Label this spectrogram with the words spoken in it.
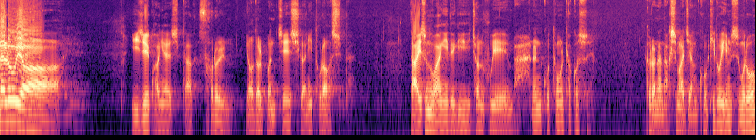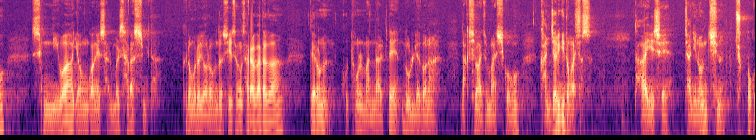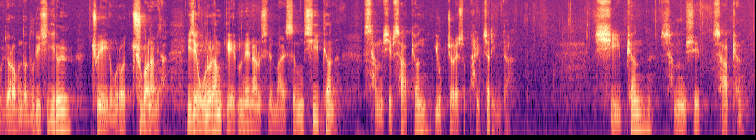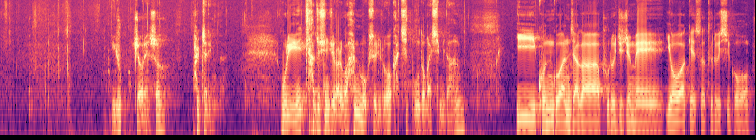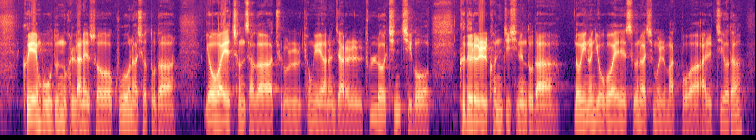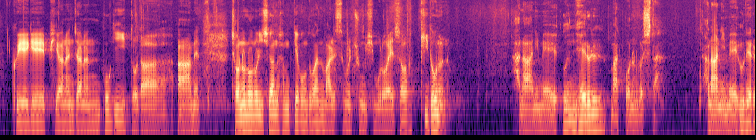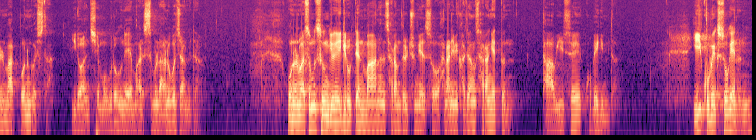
할렐루야! 이제 광야의 식탁 38번째 시간이 돌아왔습니다. 다윗은 왕이 되기 전후에 많은 고통을 겪었어요. 그러나 낙심하지 않고 기도에 힘쓰므로 승리와 영광의 삶을 살았습니다. 그러므로 여러분도 세상 살아가다가 때로는 고통을 만날 때 놀래거나 낙심하지 마시고 간절히 기도하셔서 다윗의 잔이 넘치는 축복을 여러분도 누리시기를 주의 이름으로 축원합니다. 이제 오늘 함께 은혜 나누실 말씀 시편 34편 6절에서 8절입니다. 시편 34편 6절에서 8절입니다. 우리 찾으신 줄 알고 한 목소리로 같이 봉독하십니다. 이 곤고한 자가 부르짖음에 여호와께서 들으시고 그의 모든 환란에서 구원하셨도다. 여호와의 천사가 주를 경외하는 자를 둘러 친치고 그들을 건지시는도다. 너희는 여호와의 선하심을 맛보아 알지어다. 그에게 피하는 자는 복이 있도다. 아멘. 저는 오늘 이 시간 함께 봉독한 말씀을 중심으로 해서 기도는 하나님의 은혜를 맛보는 것이다. 하나님의 은혜를 맛보는 것이다. 이러한 제목으로 은혜의 말씀을 나누고자 합니다. 오늘 말씀은 성경에 기록된 많은 사람들 중에서 하나님이 가장 사랑했던 다윗의 고백입니다. 이 고백 속에는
